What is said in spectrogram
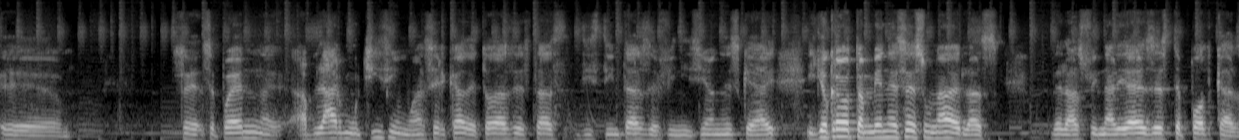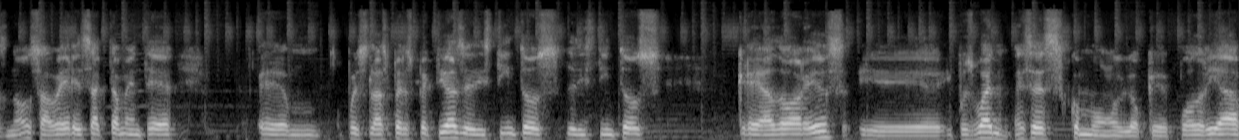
eh, se, pueden eh, hablar muchísimo acerca de todas estas distintas definiciones que hay. Y yo creo también esa es una de las, de las finalidades de este podcast, ¿no? Saber exactamente em, pues las perspectivas de distintos, de distintos creadores. Eh, y pues bueno, ese es como lo que podría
